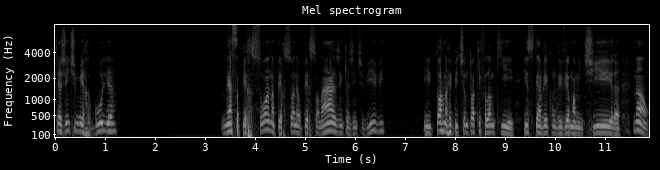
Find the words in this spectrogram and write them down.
que a gente mergulha nessa persona, persona é o personagem que a gente vive. E torno a repetir, não estou aqui falando que isso tem a ver com viver uma mentira. Não,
